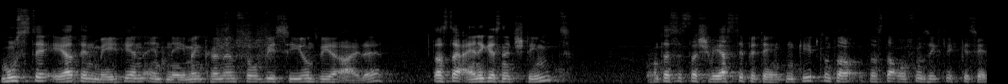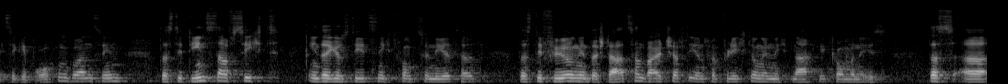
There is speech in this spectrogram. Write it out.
musste er den Medien entnehmen können, so wie Sie und wir alle, dass da einiges nicht stimmt und dass es da schwerste Bedenken gibt und da, dass da offensichtlich Gesetze gebrochen worden sind, dass die Dienstaufsicht in der Justiz nicht funktioniert hat, dass die Führung in der Staatsanwaltschaft ihren Verpflichtungen nicht nachgekommen ist dass äh,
